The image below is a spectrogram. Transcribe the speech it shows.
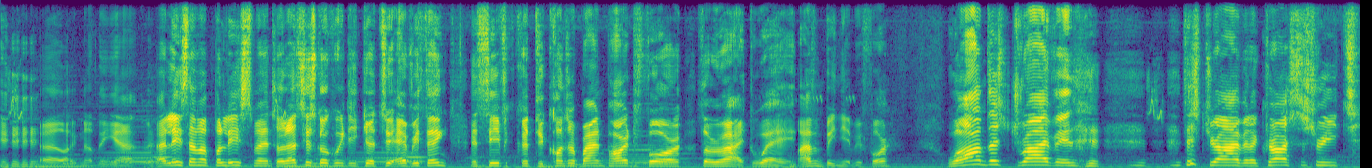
uh, like nothing happened. At least I'm a policeman. So let's just go quickly get to everything and see if we can do contraband part for the right way. I haven't been here before. Well, I'm just driving, just driving across the street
